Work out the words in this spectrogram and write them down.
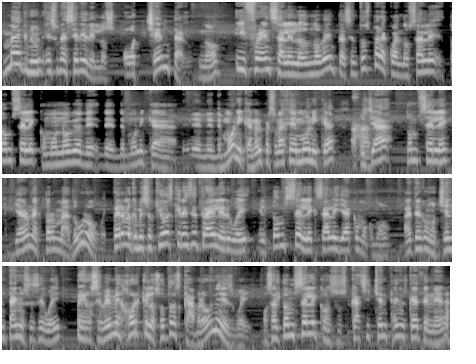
Magnum es una serie de los 80, ¿no? Y Friends sale en los 90. Entonces, para cuando sale Tom Selleck como novio de, de, de Mónica, de, de, de Mónica, ¿no? El personaje de Mónica, pues ya Tom Selleck ya era un actor maduro, güey. Pero lo que me choqueó es que en este tráiler, güey, el Tom Selleck sale ya como, como, ha de tener como 80 años ese güey, pero se ve mejor que los otros cabrones, güey. O sea, el Tom Selleck con sus casi 80 años que ha de tener,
